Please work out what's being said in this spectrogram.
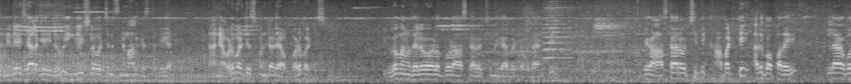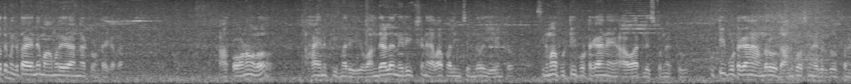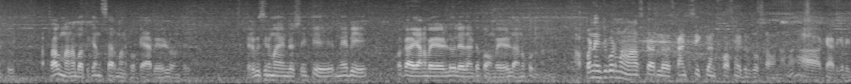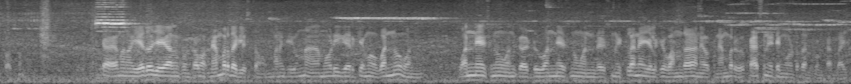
అన్ని దేశాలకి ఇది ఇంగ్లీష్లో వచ్చిన సినిమాలకి ఇస్తుంది అని దాన్ని ఎవడు పట్టించుకుంటాడు? ఎవడు పట్టించుకుంటాడు? ఇదిగో మన తెలుగు వాళ్ళకి కూడా ఆస్కార్ వచ్చింది కాబట్టి ఒకదానికి ఇక ఆస్కార్ వచ్చింది కాబట్టి అది గొప్పది. లేకపోతే మిగతా అన్నీ మామూలుగా అన్నట్టు ఉంటాయి కదా. ఆ కోణంలో ఆయనకి మరి వందేళ్ళ నిరీక్షణ ఎలా ఫలించిందో ఏంటో సినిమా పుట్టి పుట్టగానే అవార్డులు ఇస్తున్నట్టు పుట్టి పుట్టగానే అందరూ దానికోసం ఎదురు చూస్తున్నట్టు అర్థాలు మన బతికింది సార్ మనకు ఒక యాభై ఏళ్ళు ఉంటాయి. తెలుగు సినిమా ఇండస్ట్రీకి మేబీ ఒక ఎనభై ఏళ్ళు లేదంటే తొంభై ఏళ్ళు అనుకుంటున్నాను అప్పటి నుంచి కూడా మనం ఆస్కార్లో స్టంట్ సీక్వెన్స్ కోసం ఎదురు చూస్తూ ఉన్నాము? ఆ కేటగిరీ కోసం. ఇంకా మనం ఏదో చేయాలనుకుంటాం ఒక నెంబర్ తగిలిస్తాం. మనకి ఉన్న మోడీ గారికి ఏమో one one. One nation one card one nation one ration ఇట్లానే వీళ్ళకి వంద అనే ఒక నెంబర్ ఫ్యాసినేటింగ్ ఉంటుంది అనుకుంటా బాయ్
